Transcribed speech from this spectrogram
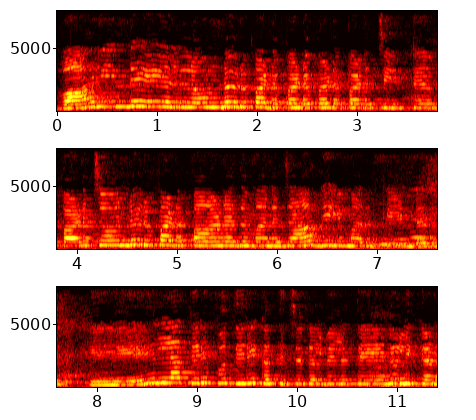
വാരിന്റെ എല്ലോണ്ടൊരു പട പട പട പടച്ചിട്ട് പടച്ചോന്റെ ഒരു പടപ്പാണത് മനജാതി മറക്കേണ്ടത്. ഏല്ലാത്തിരി പുത്തിരി കത്തിച്ചു കൽവിൽ തേനൊലിക്കണ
